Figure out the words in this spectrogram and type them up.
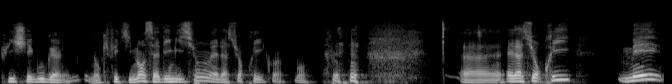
puis chez Google. Donc, effectivement, sa démission, elle a surpris. Quoi. Bon. elle a surpris, mais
